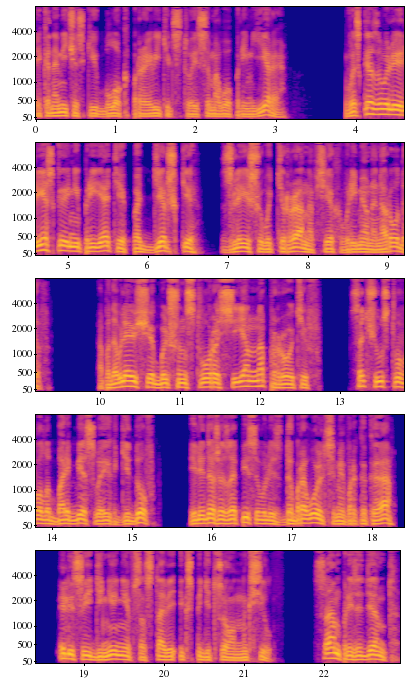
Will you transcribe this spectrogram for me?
экономический блок правительства и самого премьера, высказывали резкое неприятие поддержки злейшего тирана всех времен и народов, а подавляющее большинство россиян, напротив, сочувствовало борьбе своих дедов или даже записывались добровольцами в РККА или соединение в составе экспедиционных сил. Сам президент,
